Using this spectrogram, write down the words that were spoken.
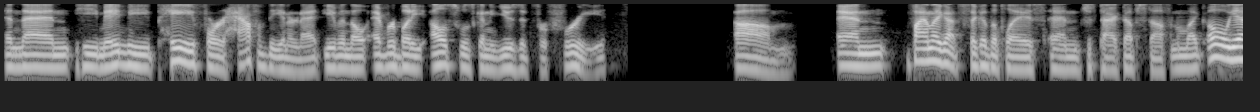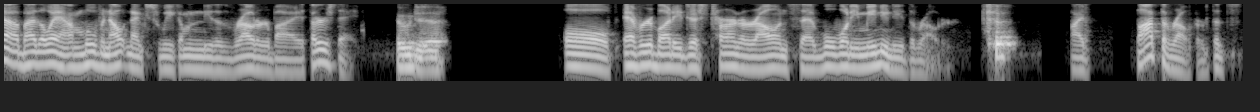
and then he made me pay for half of the internet, even though everybody else was going to use it for free. Um, and finally I got sick of the place and just packed up stuff. And I'm like, oh yeah, by the way, I'm moving out next week. I'm gonna need the router by Thursday. Oh dear. Oh, everybody just turned around and said, Well, what do you mean you need the router? I bought the router. That's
